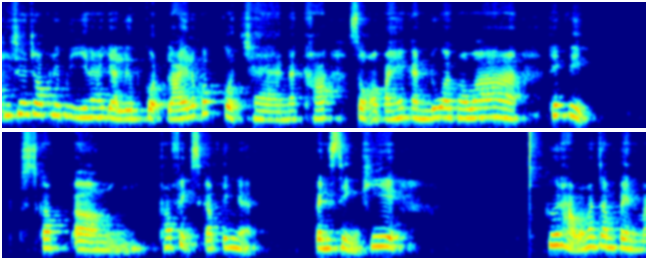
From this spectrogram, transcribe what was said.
ที่ชื่นชอบคลิปนี้นะคะอย่าลืมกดไลค์แล้วก็กดแชร์นะคะ ส่งออกไปให้กันด้วย เพราะว่าเทคนิค sculpt เอ่อ traffic sculpting เนี่ยเป็นสิ่งที่ คือถามว่ามันจำเป็นไหม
